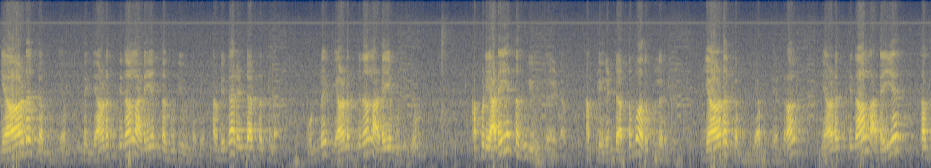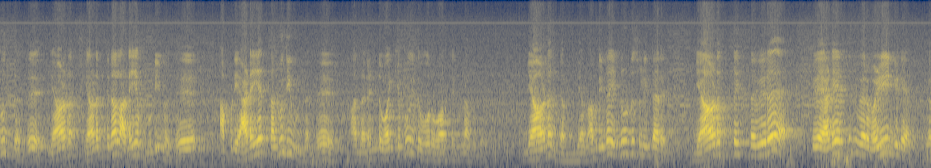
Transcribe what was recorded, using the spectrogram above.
ஞான கம்யம் இந்த ஞானத்தினால் அடைய தகுதி உள்ளது அப்படின்னா ரெண்டு அர்த்தத்துல. ஒண்ணு ஞானத்தினால் அடைய முடியும். அப்படி அடைய தகுதி இருக்க இடம். அப்படி ரெண்டு அர்த்தமும் அதுக்குள்ள இருக்கு. ஞான கம்யம் என்றால் ஞானத்தினால் அடைய தகுந்தது. ஞான ஞானத்தினால் அடைய முடிவது. அப்படி அடைய தகுதி உள்ளது. அந்த ரெண்டு வாக்கியமும் இந்த ஒரு வார்த்தைக்குள்ள அமைகிறது ஞான கம்யம் அப்படின்னா இன்னொன்று சொல்லிட்டாரு. ஞானத்தை தவிர இதை அடையறதுக்கு வேற வழியும் கிடையாது. இதை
